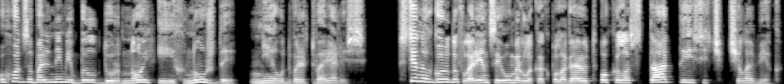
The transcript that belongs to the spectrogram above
уход за больными был дурной, и их нужды не удовлетворялись. В стенах города Флоренции умерло, как полагают, около ста тысяч человек.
